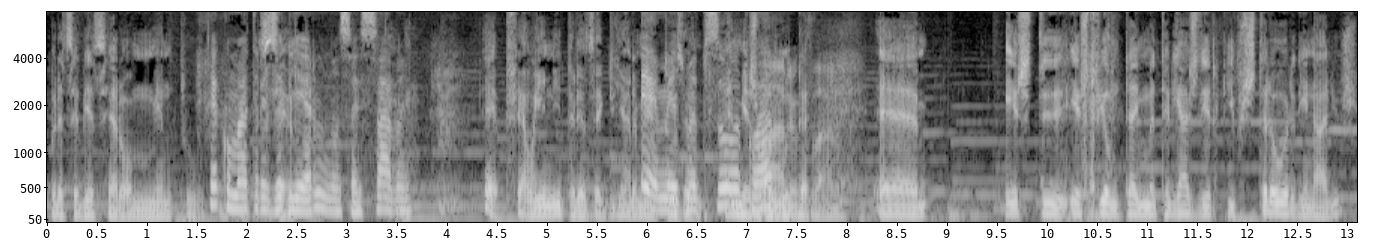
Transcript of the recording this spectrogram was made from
para saber se era o momento. É como a Teresa certo. Guilherme, não sei se sabem. É, Fellini, Teresa Guilherme. É a toda mesma pessoa, a mesma claro. luta. claro. Eh, este, este filme tem materiais de arquivo extraordinários.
